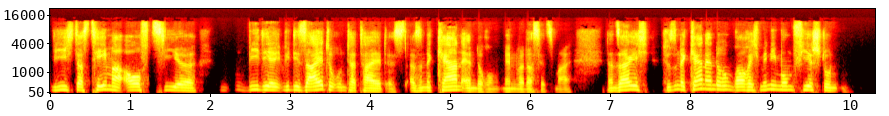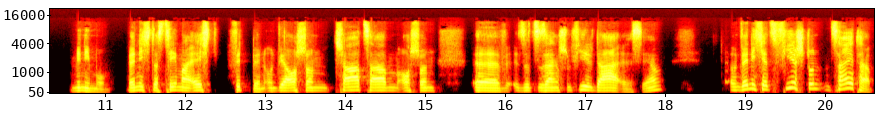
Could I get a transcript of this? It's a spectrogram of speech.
wie ich das Thema aufziehe, wie die, wie die Seite unterteilt ist. Also eine Kernänderung nennen wir das jetzt mal. Dann sage ich, für so eine Kernänderung brauche ich Minimum vier Stunden. Minimum. Wenn ich das Thema echt fit bin und wir auch schon Charts haben, auch schon äh, sozusagen schon viel da ist, ja. Und wenn ich jetzt vier Stunden Zeit habe,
